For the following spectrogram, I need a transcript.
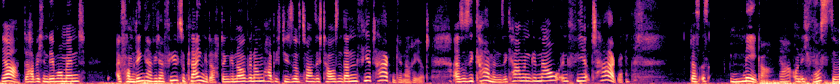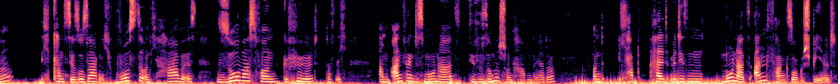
ja, da habe ich in dem Moment vom Ding her wieder viel zu klein gedacht, denn genau genommen habe ich diese 20.000 dann in vier Tagen generiert. Also sie kamen, sie kamen genau in vier Tagen. Das ist mega, ja. Und ich wusste, ich kann es dir so sagen, ich wusste und ich habe es sowas von gefühlt, dass ich am Anfang des Monats diese Summe schon haben werde. Und ich habe halt mit diesem Monatsanfang so gespielt,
